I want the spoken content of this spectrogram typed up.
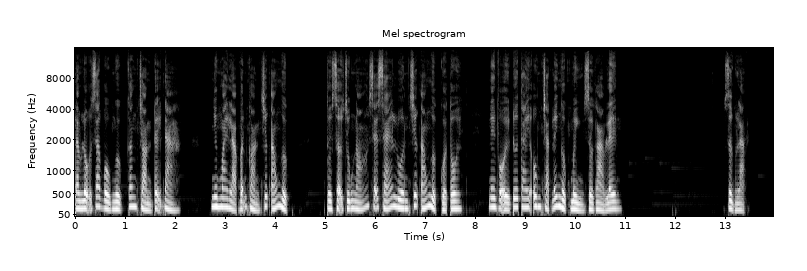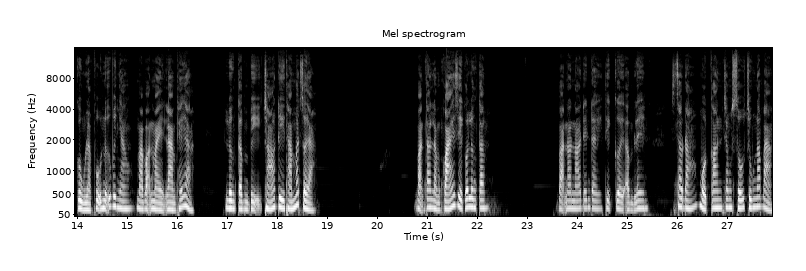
Làm lộ ra bầu ngực căng tròn đẫy đà. Nhưng may là vẫn còn chiếc áo ngực. Tôi sợ chúng nó sẽ xé luôn chiếc áo ngực của tôi. Nên vội đưa tay ôm chặt lấy ngực mình rồi gào lên. Dừng lại. Cùng là phụ nữ với nhau mà bọn mày làm thế à? Lương tâm bị chó đi thám mất rồi à? Bọn tao làm quái gì có lương tâm? Bạn nó nói đến đây thì cười ẩm lên. Sau đó một con trong số chúng nó bảo.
